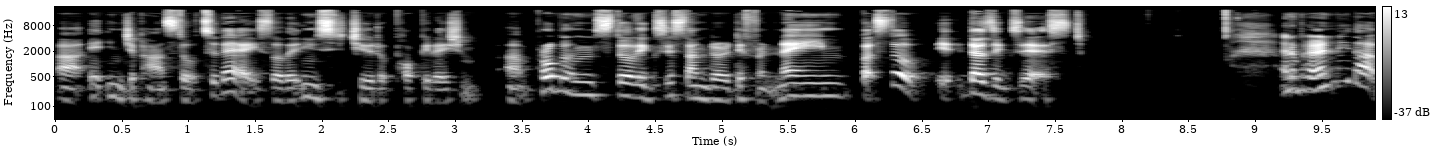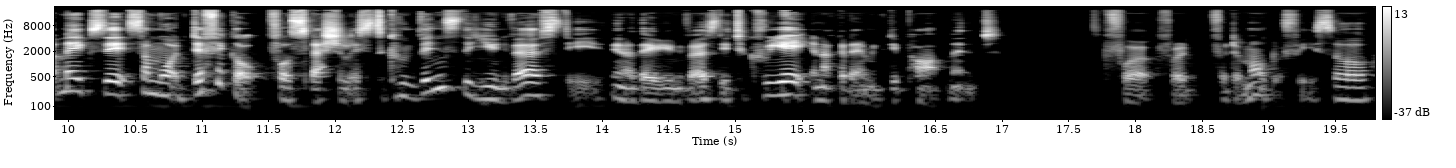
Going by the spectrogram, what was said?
uh, in Japan still today. So the Institute of Population um, Problems still exists under a different name, but still it does exist. And apparently that makes it somewhat difficult for specialists to convince the university, you know, their university to create an academic department for for, for demography. So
